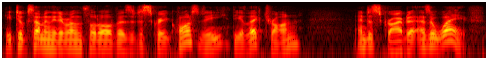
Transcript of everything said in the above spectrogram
he took something that everyone thought of as a discrete quantity, the electron, and described it as a wave.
